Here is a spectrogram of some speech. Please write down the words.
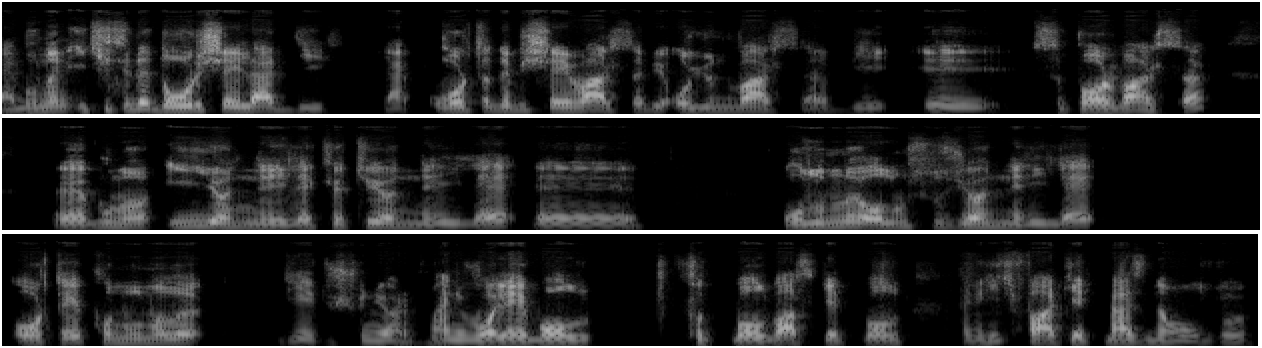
Yani bunların ikisi de doğru şeyler değil. Yani ortada bir şey varsa, bir oyun varsa, bir e, spor varsa e, bunu iyi yönleriyle, kötü yönleriyle, e, olumlu ve olumsuz yönleriyle ortaya konulmalı diye düşünüyorum. Hani voleybol, futbol, basketbol hani hiç fark etmez ne olduğu.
